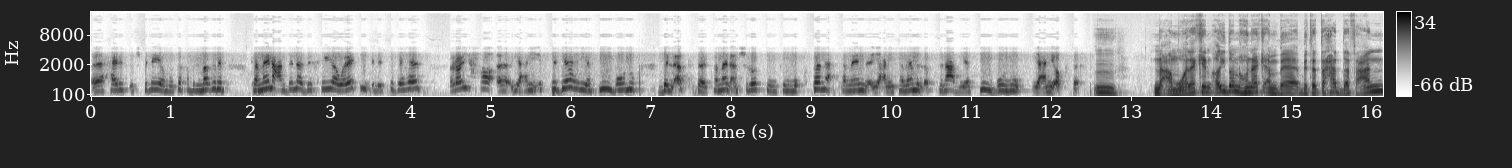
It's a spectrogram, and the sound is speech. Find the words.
حارس إشبيلية منتخب المغرب. كمان عندنا دخية ولكن الاتجاهات رايحة يعني اتجاه ياسين بونو بالأكثر. كمان أنشيلوتي يمكن مقتنع كمان يعني تمام الاقتناع بياسين بونو يعني أكثر. نعم ولكن أيضا هناك أنباء بتتحدث عن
